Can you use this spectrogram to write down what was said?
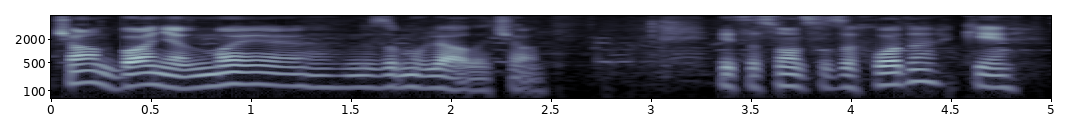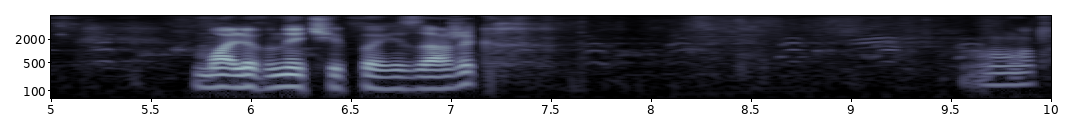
чан, баня, ми не замовляли чан. І це сонце заходить, який мальовничий пейзажик. От.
